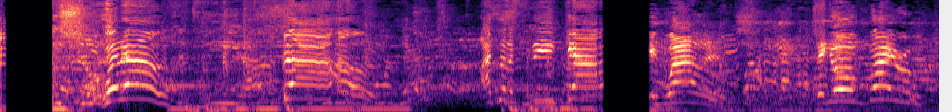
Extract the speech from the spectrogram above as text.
What else? Bow! I said a sneak out. They wildin'. They going viral.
